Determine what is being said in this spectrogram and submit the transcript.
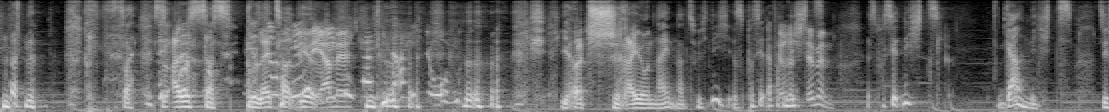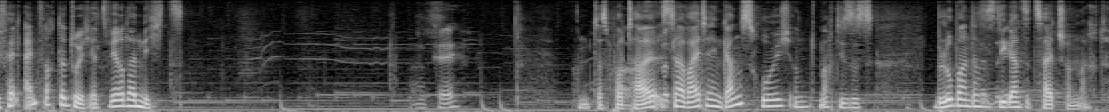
es ist alles das Blätter. Ihr, okay, um. ihr hört Schrei und nein, natürlich nicht. Es passiert einfach Ihre nichts. Stimmen. Es passiert nichts. Gar nichts. Sie fällt einfach da durch, als wäre da nichts. Okay. Und das Portal ist da weiterhin ganz ruhig und macht dieses Blubbern, das es die ganze Zeit schon macht.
